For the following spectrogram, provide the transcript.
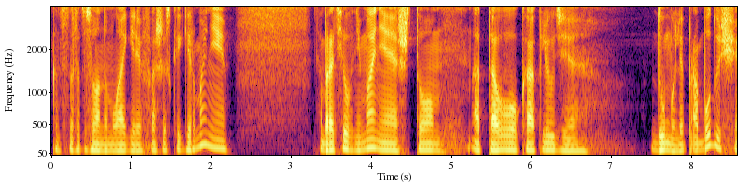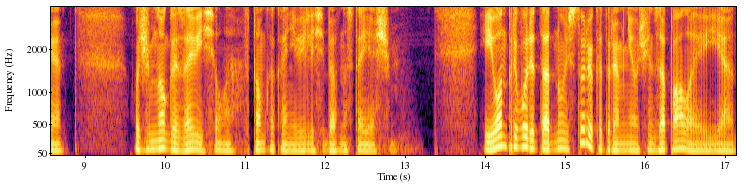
концентрационном лагере фашистской Германии, обратил внимание, что от того, как люди думали про будущее, очень многое зависело в том, как они вели себя в настоящем. И он приводит одну историю, которая мне очень запала, и я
